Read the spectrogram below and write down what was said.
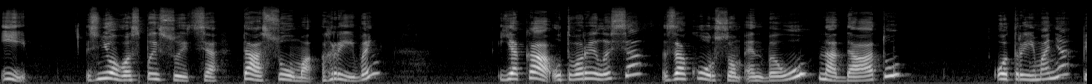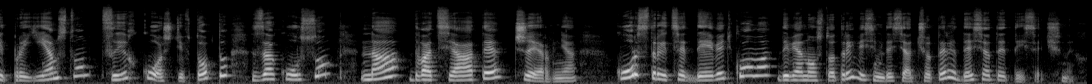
і з нього списується та сума гривень, яка утворилася за курсом НБУ на дату отримання підприємством цих коштів, тобто за курсом на 20 червня. Курс 39,9384 десятитисячних.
